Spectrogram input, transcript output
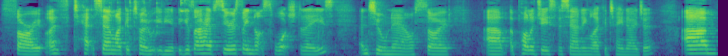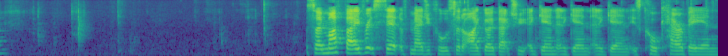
Sorry, I sound like a total idiot because I have seriously not swatched these until now. So um, apologies for sounding like a teenager. Um, so my favourite set of magicals that I go back to again and again and again is called Caribbean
